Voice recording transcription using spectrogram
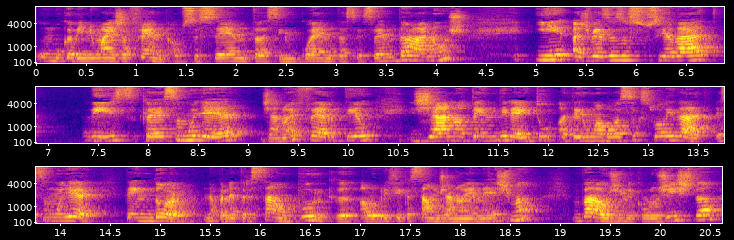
um bocadinho mais à frente, aos 60, 50, 60 anos, e às vezes a sociedade diz que essa mulher já não é fértil, já não tem direito a ter uma boa sexualidade. Essa mulher tem dor na penetração porque a lubrificação já não é a mesma, vá ao ginecologista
